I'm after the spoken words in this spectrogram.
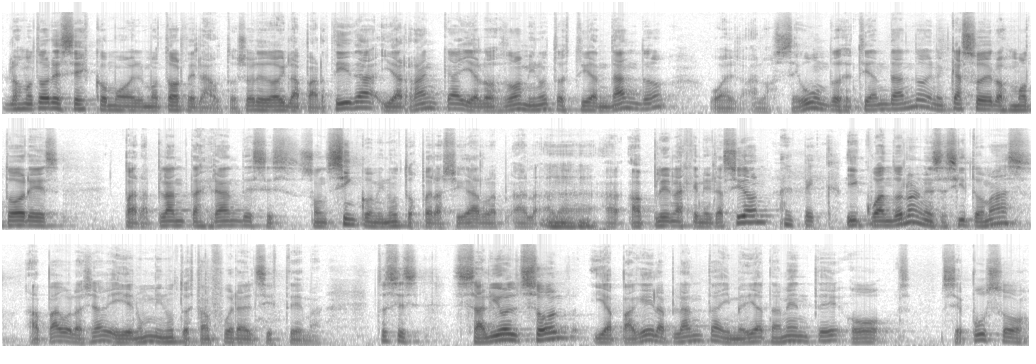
Los motores es como el motor del auto. Yo le doy la partida y arranca y a los dos minutos estoy andando, o a, los segundos estoy andando. En el caso de los motores para plantas grandes son cinco minutos para llegar a, plena generación. Y cuando no necesito más, apago la llave y en un minuto están fuera del sistema. Entonces salió el sol y apagué la planta inmediatamente o se puso,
